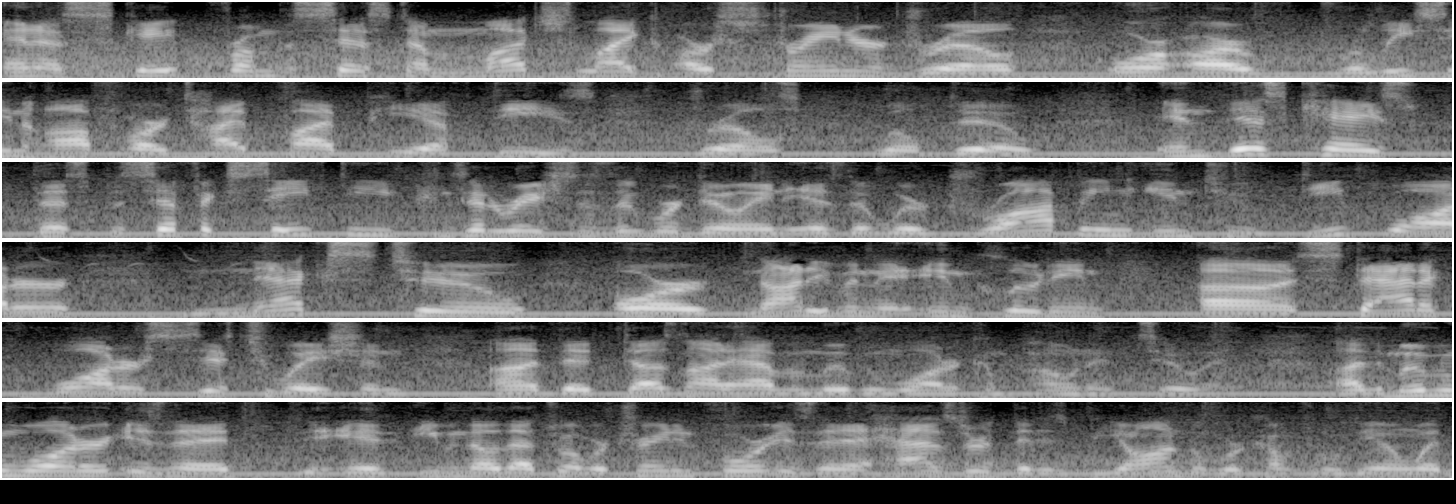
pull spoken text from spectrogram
an escape from the system much like our strainer drill or our releasing off of our Type 5 PFDs drills will do. In this case, the specific safety considerations that we're doing is that we're dropping into deep water next to, or not even including, a static water situation uh, that does not have a moving water component to it. Uh, the moving water is that even though that's what we're training for, is a hazard that is beyond what we're comfortable dealing with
